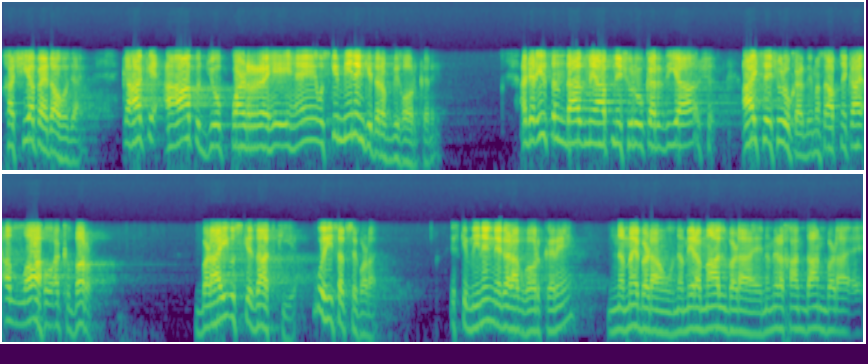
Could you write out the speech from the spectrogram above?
خشیہ پیدا ہو جائے؟ کہا کہ آپ جو پڑھ رہے ہیں، اس کی میننگ کی طرف بھی غور کریں۔ اگر اس انداز میں آپ نے شروع کر دیا، آج سے شروع کر دیں۔ مثلا آپ نے کہا اللہ اکبر۔ بڑائی اس کے ذات کی ہے، وہی سب سے بڑا۔ ہے اس کی میننگ میں اگر آپ غور کریں، نہ میں بڑا ہوں، نہ میرا مال بڑا ہے، نہ میرا خاندان بڑا ہے،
